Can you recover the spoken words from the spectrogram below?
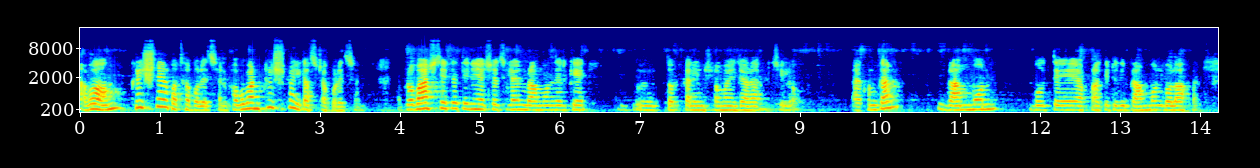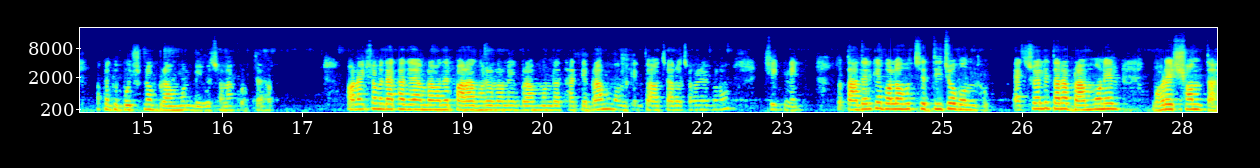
এবং কৃষ্ণের কথা বলেছেন, ভগবান কৃষ্ণ এই কাজটা করেছেন। প্রবাস থেকে তিনি এসেছিলেন ব্রাহ্মণদেরকে তৎকালীন সময়ে যারা ছিল। এখনকার ব্রাহ্মণ বলতে আপনাকে যদি ব্রাহ্মণ বলা হয়, আপনাকে বৈষ্ণব ব্রাহ্মণ বিবেচনা করতে হবে। অনেক সময় দেখা যায় আমরা আমাদের পাড়া ঘরের অনেক ব্রাহ্মণরা থাকে, ব্রাহ্মণ কিন্তু আচার আচরণের কোনো ঠিক নেই। তো তাদেরকে বলা হচ্ছে দ্বিজ বন্ধু অ্যাকচুয়ালি তারা ব্রাহ্মণের ঘরের সন্তান,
